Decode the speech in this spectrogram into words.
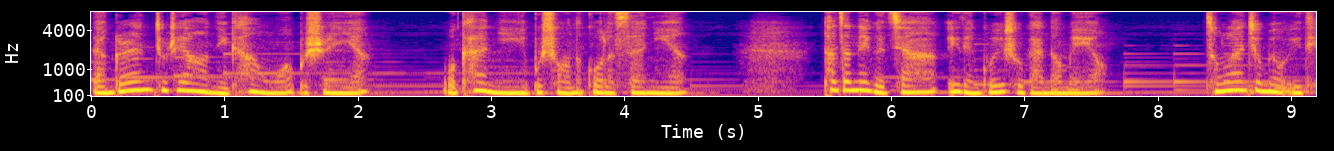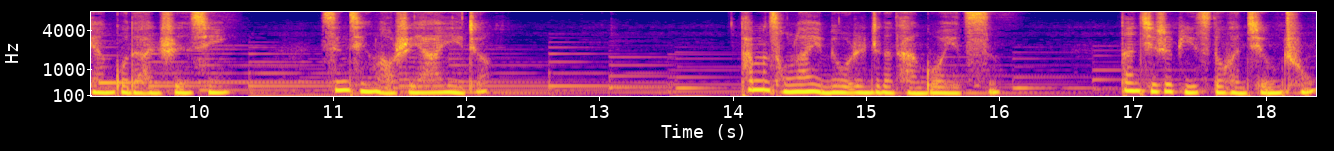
两个人就这样你看我不顺眼，我看你也不爽的过了三年。他在那个家一点归属感都没有，从来就没有一天过得很顺心，心情老是压抑着。他们从来也没有认真的谈过一次，但其实彼此都很清楚，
